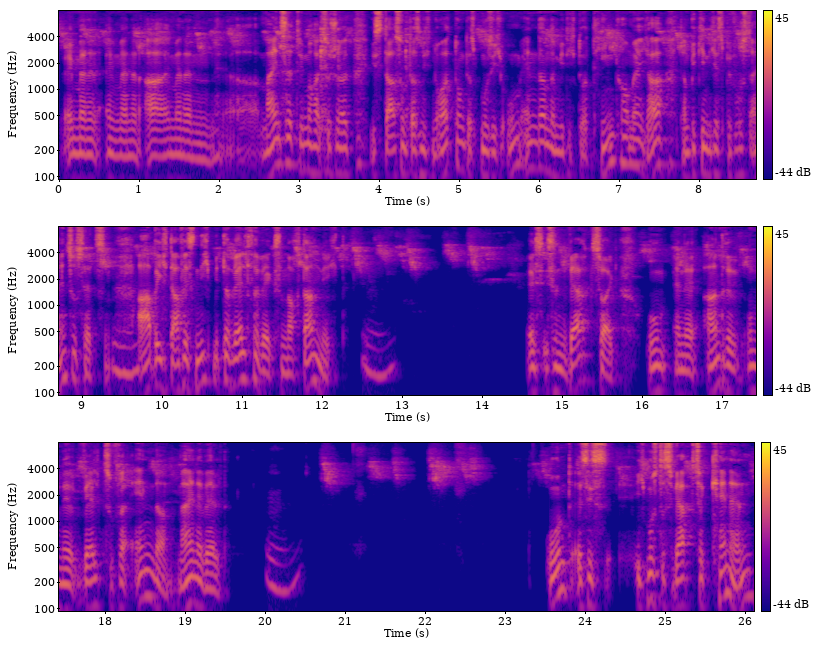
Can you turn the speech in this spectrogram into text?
in meinen, in meinen, äh, in meinen äh, Mindset, wie man halt so schön sagt, ist das und das nicht in Ordnung, das muss ich umändern, damit ich dorthin komme, ja, dann beginne ich es bewusst einzusetzen. Mhm. Aber ich darf es nicht mit der Welt verwechseln, auch dann nicht. Mhm. Es ist ein Werkzeug, um eine andere, um eine Welt zu verändern, meine Welt. Mhm. Und es ist, ich muss das Werkzeug kennen,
